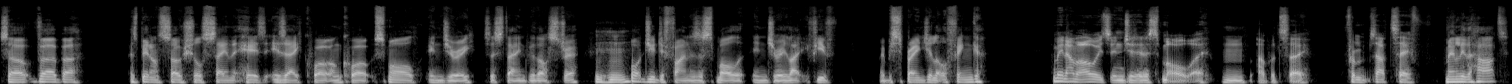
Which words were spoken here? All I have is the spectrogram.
So Verba has been on socials saying that his is a quote unquote small injury sustained with Austria. Mhm. What do you define as a small injury? Like if you've maybe sprained your little finger, I mean, I'm always injured in a small way. Hmm. I would say. From I'd say, mainly the heart.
